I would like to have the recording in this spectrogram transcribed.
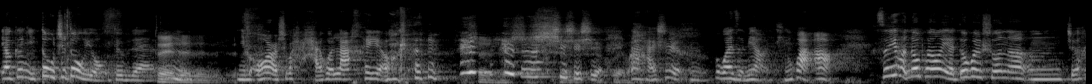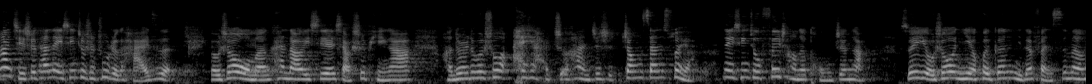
要跟你斗智斗勇，对不对？嗯对对对对对，你们偶尔是不是还会拉黑啊？我看。是是是是是是，但？还是嗯，不管怎么样，听话啊。所以很多朋友也都会说呢，嗯，哲瀚其实他内心就是住着个孩子。有时候我们看到一些小视频啊，很多人都会说，哎呀，哲瀚真是张三岁啊，内心就非常的童真啊。所以有时候你也会跟你的粉丝们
